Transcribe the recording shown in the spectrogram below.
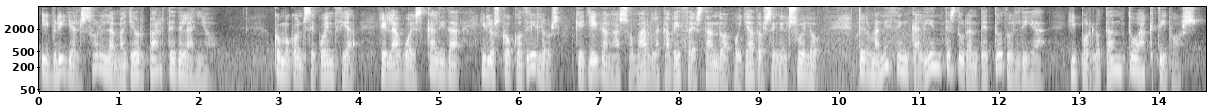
y brilla el sol la mayor parte del año. Como consecuencia, el agua es cálida y los cocodrilos, que llegan a asomar la cabeza estando apoyados en el suelo, permanecen calientes durante todo el día y por lo tanto activos.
